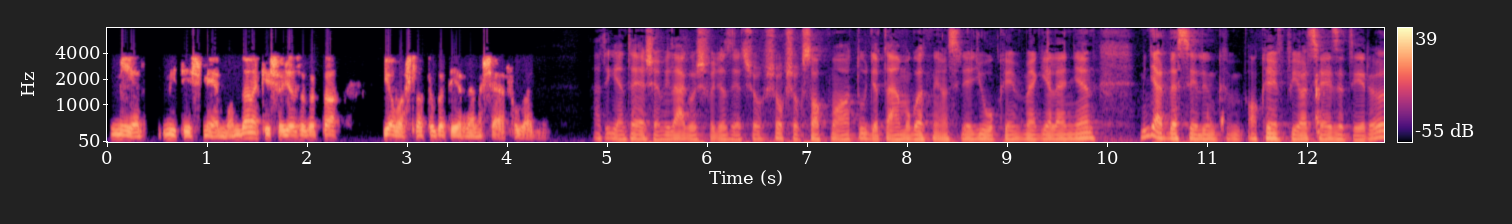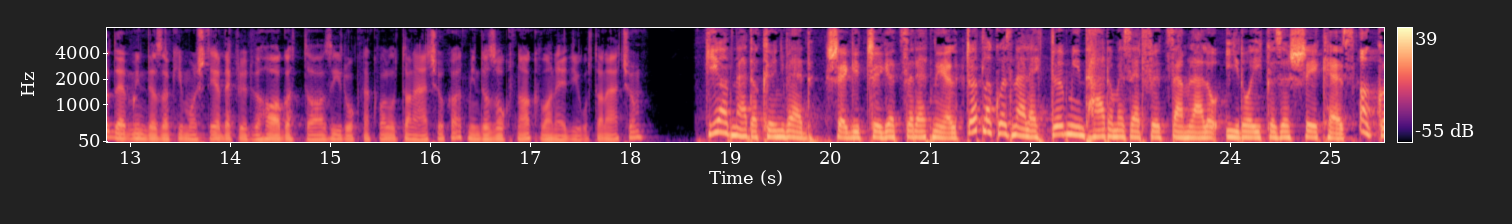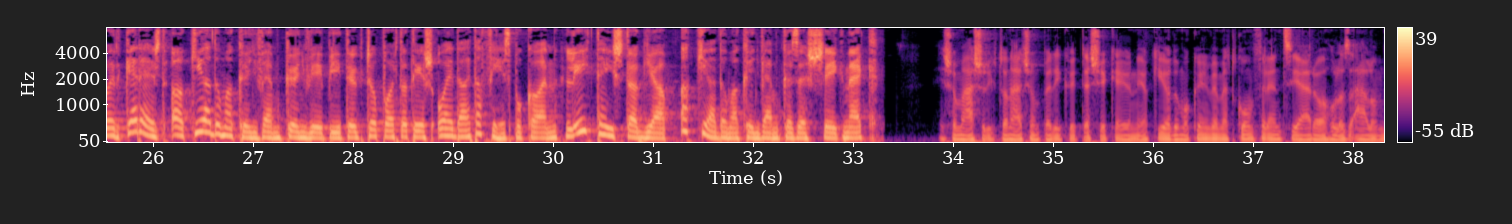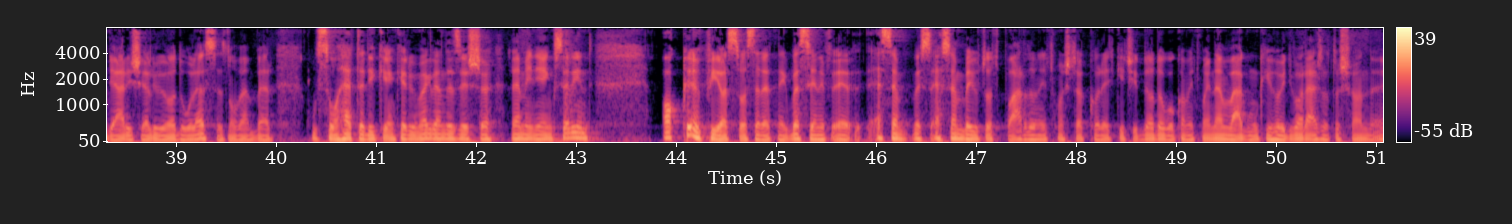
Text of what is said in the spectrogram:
miért, mit és miért mondanak, és hogy azokat a javaslatokat érdemes elfogadni. Hát igen, teljesen világos, hogy azért sok-sok szakma tudja támogatni azt, hogy egy jó könyv megjelenjen. Mindjárt beszélünk a könyvpiac helyzetéről, de mindaz, aki most érdeklődve hallgatta az íróknak való tanácsokat, mindazoknak van egy jó tanácsom. Kiadnád a könyved? Segítséget szeretnél? Csatlakoznál egy több mint 3000 főt számláló írói közösséghez? Akkor keresd a Kiadom a könyvem könyvépítők csoportot és oldalt a Facebookon. Légy te is tagja a Kiadom a könyvem közösségnek. És a második tanácsom pedig, hogy tessék eljönni a Kiadom a könyvemet konferenciára, ahol az álomgyár is előadó lesz, ez november 27-én kerül megrendezésre, reményeink szerint. A könyvpiacról szeretnék beszélni. Eszem, eszembe jutott, pardon, itt most akkor egy kicsit dadogok, amit majd nem vágunk ki, hogy varázslatosan,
